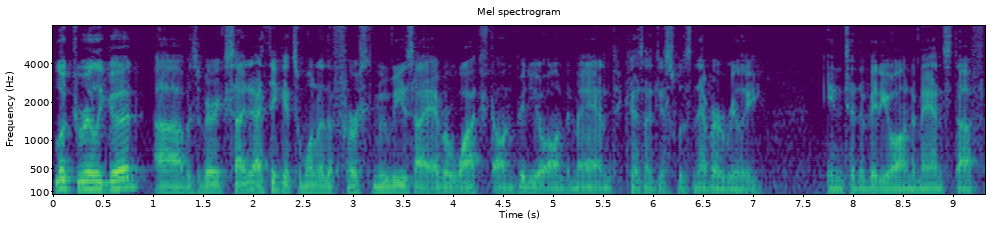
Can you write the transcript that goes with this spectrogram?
looked really good. I uh, was very excited. I think it's one of the first movies I ever watched on video on demand because I just was never really into the video on demand stuff.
